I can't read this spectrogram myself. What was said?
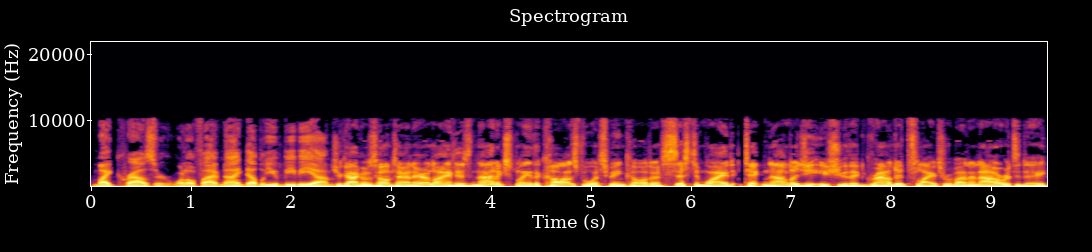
Mike Krauser, 1059 WBBM. Chicago's hometown airline has not explained the cause for what's being called a system wide technology issue that grounded flights for about an hour today.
